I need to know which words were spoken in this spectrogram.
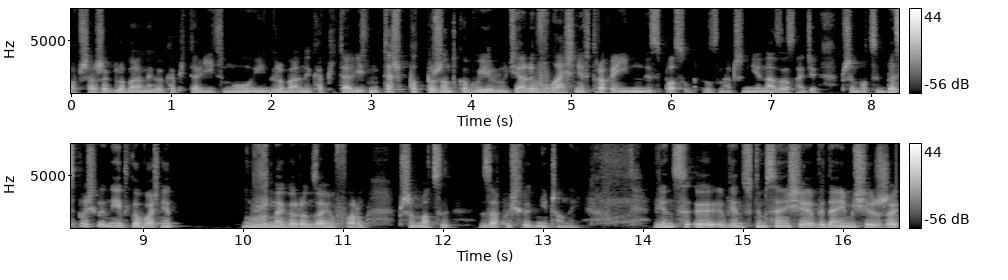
obszarze globalnego kapitalizmu i globalny kapitalizm też podporządkowuje ludzi, ale właśnie w trochę inny sposób. To znaczy nie na zasadzie przemocy bezpośredniej, tylko właśnie różnego rodzaju form przemocy zapośredniczonej. Więc, y, więc w tym sensie wydaje mi się, że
